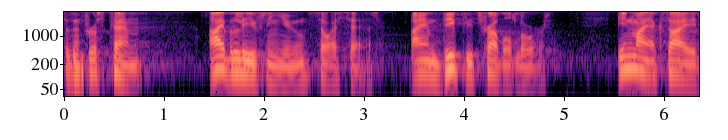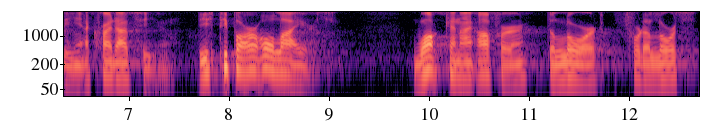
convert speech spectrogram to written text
Says in verse 10 I believed in you, so I said, I am deeply troubled, Lord. In my anxiety, I cried out to you. These people are all liars. What can I offer the Lord for the Lord's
